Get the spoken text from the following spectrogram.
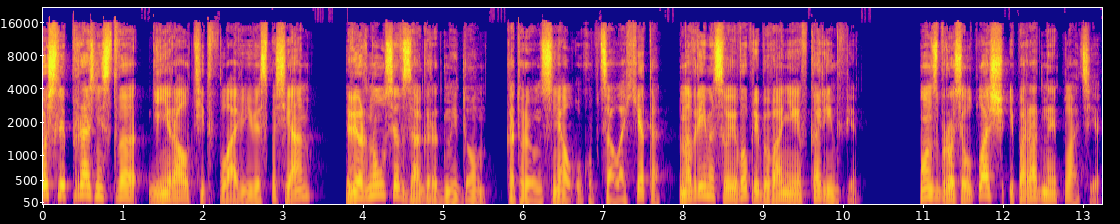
После празднества генерал Тит Флавий Веспасиан вернулся в загородный дом, который он снял у купца Лахета на время своего пребывания в Коринфе. Он сбросил плащ и парадное платье,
